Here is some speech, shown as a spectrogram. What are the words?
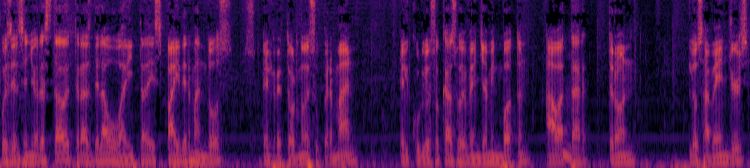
Pues el señor ha estado detrás de la bobadita de Spider-Man 2, El retorno de Superman, El curioso caso de Benjamin Button, Avatar, Tron, Los Avengers,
